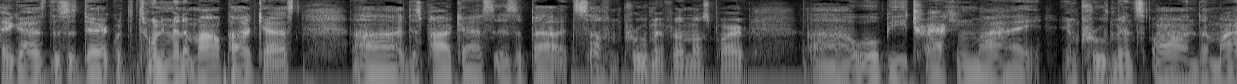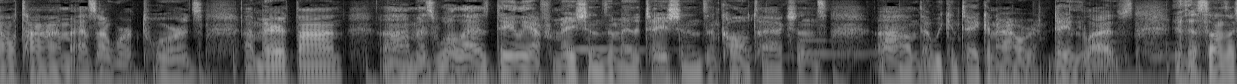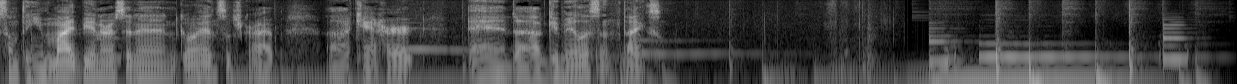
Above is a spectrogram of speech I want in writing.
Hey guys, this is Derek with the 20 Minute Mile Podcast. Uh, this podcast is about self improvement for the most part. Uh, we'll be tracking my improvements on the mile time as I work towards a marathon, um, as well as daily affirmations and meditations and call to actions um, that we can take in our daily lives. If that sounds like something you might be interested in, go ahead and subscribe. Uh, can't hurt and uh, give me a listen. Thanks.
